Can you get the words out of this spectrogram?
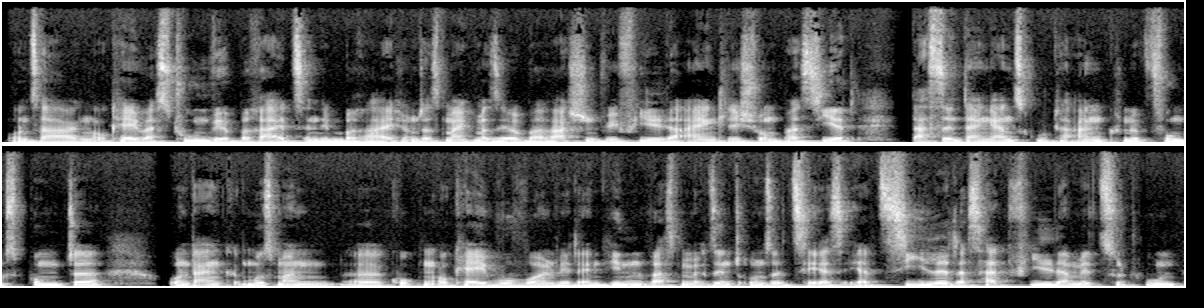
und sagen, okay, was tun wir bereits in dem Bereich? Und das ist manchmal sehr überraschend, wie viel da eigentlich schon passiert. Das sind dann ganz gute Anknüpfungspunkte. Und dann muss man äh, gucken, okay, wo wollen wir denn hin? Was sind unsere CSR-Ziele? Das hat viel damit zu tun,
